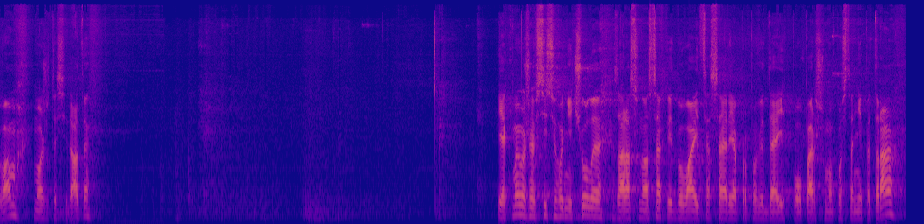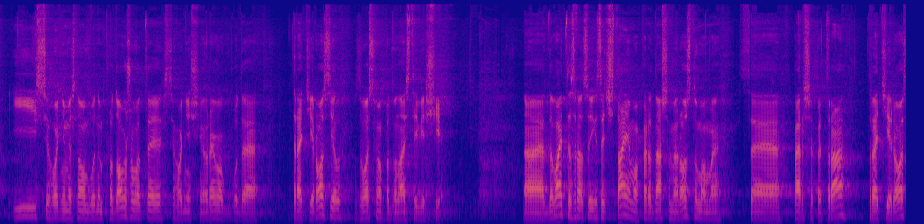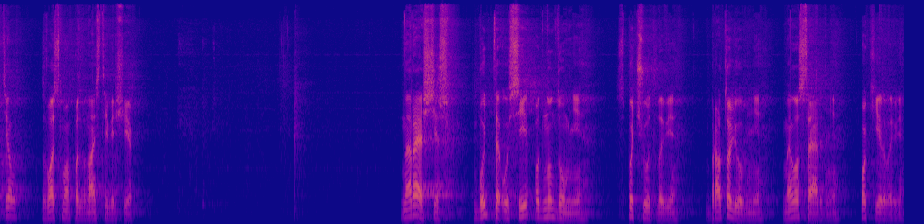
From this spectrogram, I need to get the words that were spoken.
мир вам. Можете сідати. Як ми вже всі сьогодні чули, зараз у нас в церкві відбувається серія проповідей по першому посланні Петра. І сьогодні ми знову будемо продовжувати. Сьогоднішній уривок буде третій розділ з 8 по 12 вірші. Е, Давайте зразу їх зачитаємо перед нашими роздумами. Це 1 Петра, третій розділ з 8 по 12 вірші. Нарешті ж, будьте усі однодумні, спочутливі, братолюбні, милосердні, покірливі.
